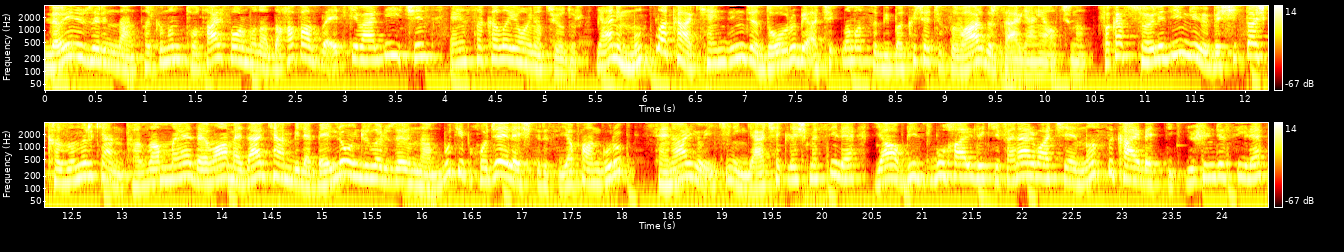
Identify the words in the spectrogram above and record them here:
Larin üzerinden takımın total formuna daha fazla etki verdiği için En Sakala'yı oynatıyordur. Yani mutlaka kendince doğru bir açıklaması, bir bakış açısı vardır Sergen Yalçın'ın. Fakat söylediğim gibi Beşiktaş kazanırken, kazanmaya devam ederken bile belli oyuncular üzerinden bu tip hoca eleştirisi yapan grup senaryo 2'nin gerçekleşmesiyle ya biz bu haldeki Fenerbahçe'ye nasıl kaybettik düşüncesiyle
